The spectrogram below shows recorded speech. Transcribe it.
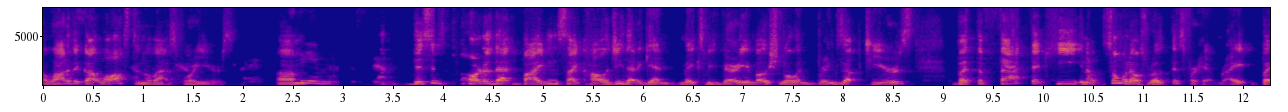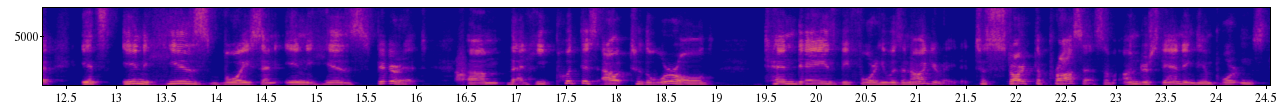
A lot of it got lost in the last four years. Um, this is part of that Biden psychology that again makes me very emotional and brings up tears but the fact that he you know someone else wrote this for him right? But it's in his voice and in his spirit um, that he put this out to the world 10 days before he was inaugurated to start the process of understanding the importance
